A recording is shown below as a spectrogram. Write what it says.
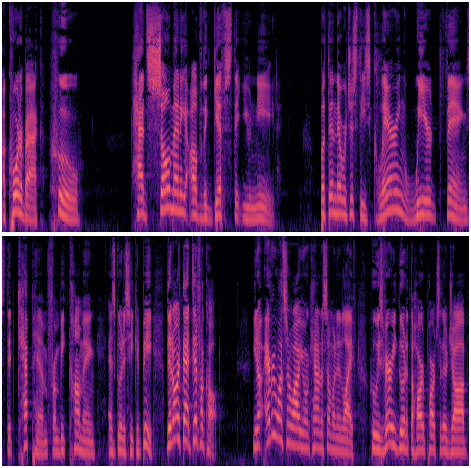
a quarterback who had so many of the gifts that you need but then there were just these glaring weird things that kept him from becoming as good as he could be that aren't that difficult. You know, every once in a while you encounter someone in life who is very good at the hard parts of their job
